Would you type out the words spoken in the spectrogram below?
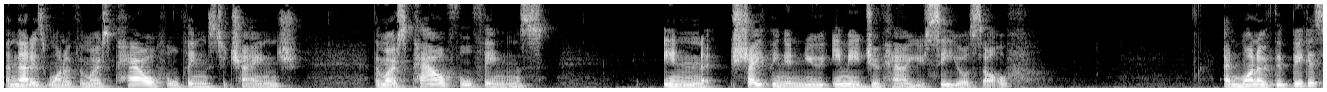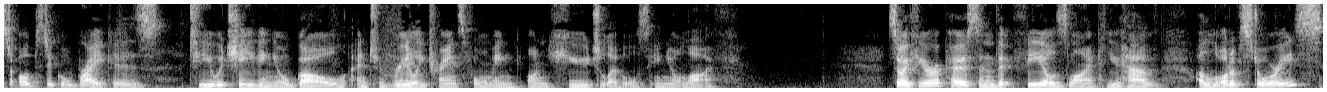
And that is one of the most powerful things to change, the most powerful things in shaping a new image of how you see yourself. And one of the biggest obstacle breakers to you achieving your goal and to really transforming on huge levels in your life. So if you're a person that feels like you have a lot of stories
